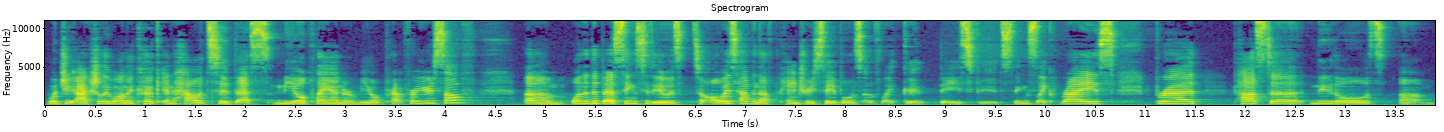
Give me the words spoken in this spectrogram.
what you actually want to cook and how to best meal plan or meal prep for yourself. Um, one of the best things to do is to always have enough pantry staples of like good base foods, things like rice, bread, pasta, noodles. Um,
